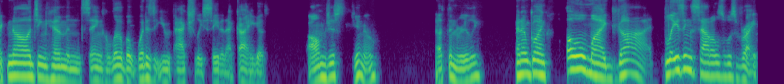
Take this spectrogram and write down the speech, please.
acknowledging him and saying hello but what is it you actually say to that guy he goes i'm just you know nothing really and i'm going oh my god blazing saddles was right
